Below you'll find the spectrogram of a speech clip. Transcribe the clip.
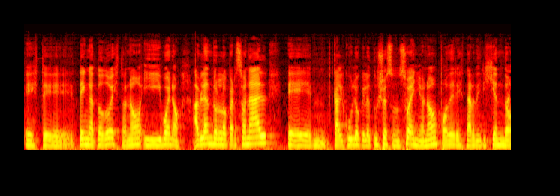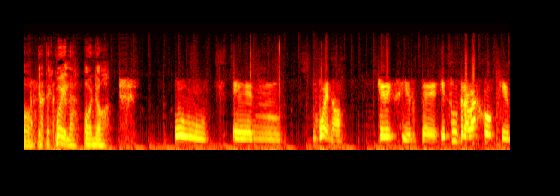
este, tenga todo esto, ¿no? Y bueno, hablando en lo personal, eh, calculo que lo tuyo es un sueño, ¿no? Poder estar dirigiendo esta escuela, ¿o no? Uh, em, bueno, ¿qué decirte? Es un trabajo que,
